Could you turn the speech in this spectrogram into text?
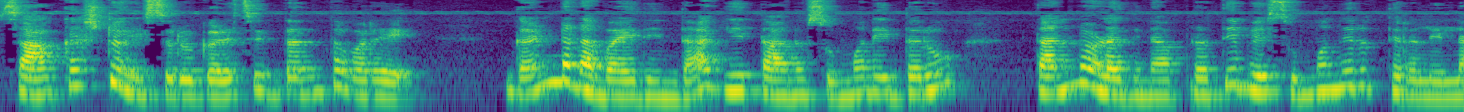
ಸಾಕಷ್ಟು ಹೆಸರು ಗಳಿಸಿದ್ದಂಥವರೇ ಗಂಡನ ಭಯದಿಂದಾಗಿ ತಾನು ಸುಮ್ಮನಿದ್ದರೂ ತನ್ನೊಳಗಿನ ಪ್ರತಿಭೆ ಸುಮ್ಮನಿರುತ್ತಿರಲಿಲ್ಲ.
